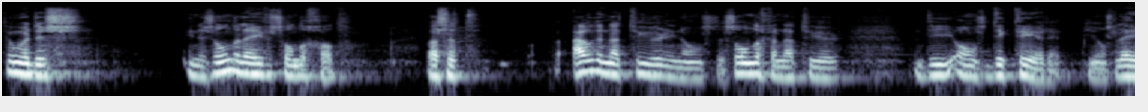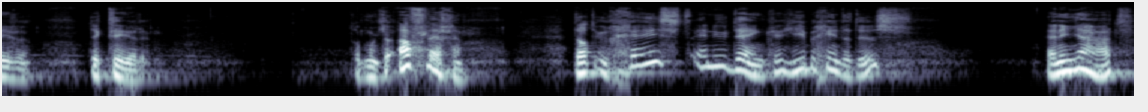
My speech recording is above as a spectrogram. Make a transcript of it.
toen we dus in de zonde leven zonder God, was het de oude natuur in ons, de zondige natuur, die ons dicteerde, die ons leven dicteerde. Dat moet je afleggen. Dat uw geest en uw denken, hier begint het dus, en in je hart,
